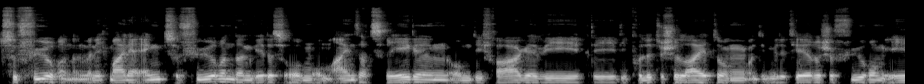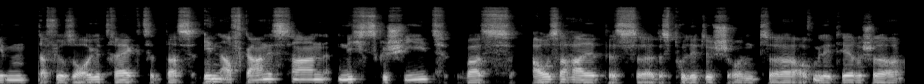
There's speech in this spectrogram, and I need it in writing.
zu führen. Und wenn ich meine eng zu führen, dann geht es um, um Einsatzregeln, um die Frage, wie die, die politische Leitung und die militärische Führung eben dafür Sorge trägt, dass in Afghanistan nichts geschieht, was außerhalb des, äh, des politisch und äh, auf militärischer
